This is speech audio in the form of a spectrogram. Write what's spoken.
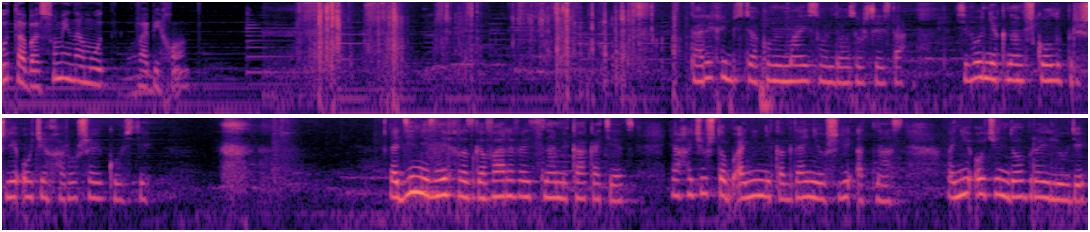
Ӯ табассуме намуд ва бихонд Тарихи 21 мая соли 2013. Сегодня к нам в школу пришли очень хорошие гости. Один из них разговаривает с нами как отец. Я хочу, чтобы они никогда не ушли от нас. Они очень добрые люди.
